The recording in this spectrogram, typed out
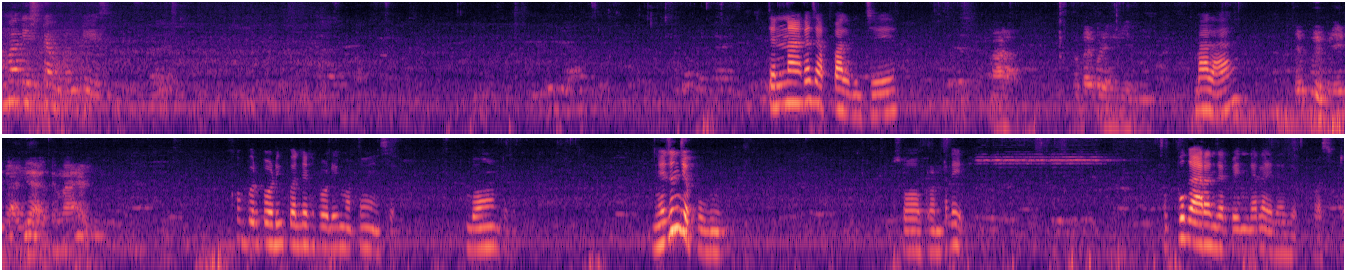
అమ్మకి ఇష్టం వంట చేసి. తిన్నాక చెప్పాలి బుజ్జి? బాలా కొబ్బరి పొడి పల్లెల పొడి మొత్తం వేసా. బాగుంటుంది. నిజం చెప్పు. సూపర్ ఉంటుంది. ఉప్పు కారం సరిపోయిందా లేదా చెప్పు ఫస్ట్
